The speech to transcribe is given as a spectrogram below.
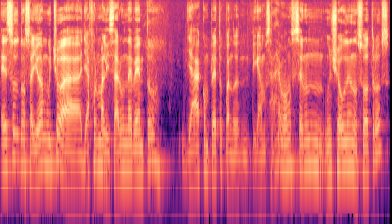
eso nos ayuda mucho a ya formalizar un evento ya completo cuando digamos, "Ah, vamos a hacer un, un show de nosotros.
